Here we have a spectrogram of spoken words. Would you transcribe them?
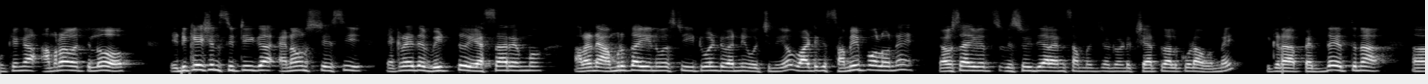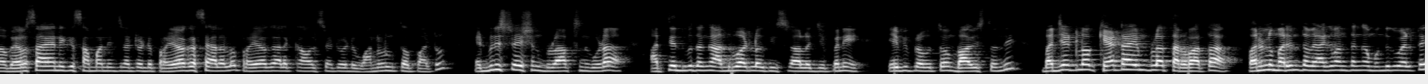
ముఖ్యంగా అమరావతిలో ఎడ్యుకేషన్ సిటీగా అనౌన్స్ చేసి ఎక్కడైతే విట్ ఎస్ఆర్ఎం అలానే అమృత యూనివర్సిటీ ఇటువంటివన్నీ వచ్చినాయో వాటికి సమీపంలోనే వ్యవసాయ విశ్వవిద్యాలయానికి సంబంధించినటువంటి క్షేత్రాలు కూడా ఉన్నాయి. ఇక్కడ పెద్ద ఎత్తున వ్యవసాయానికి సంబంధించినటువంటి ప్రయోగశాలలు ప్రయోగాలకు కావాల్సినటువంటి వనరులతో పాటు అడ్మినిస్ట్రేషన్ బ్లాక్స్ని కూడా అత్యద్భుతంగా అందుబాటులోకి తీసుకురావాలని చెప్పని ఏపీ ప్రభుత్వం భావిస్తుంది. బడ్జెట్లో కేటాయింపుల తర్వాత పనులు మరింత వేగవంతంగా ముందుకు వెళ్తే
